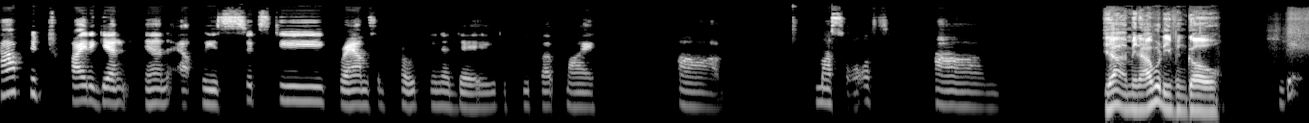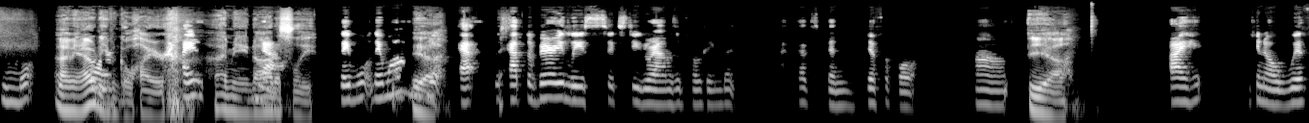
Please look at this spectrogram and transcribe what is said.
have to try to get in at least sixty grams of protein a day to keep up my um, muscles. Um, yeah i mean i would even go more, i mean i would even go higher I i mean yeah. honestly They want they want to yeah at at the very least 60 grams of protein, but that's been difficult. Um, yeah I, you know, with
